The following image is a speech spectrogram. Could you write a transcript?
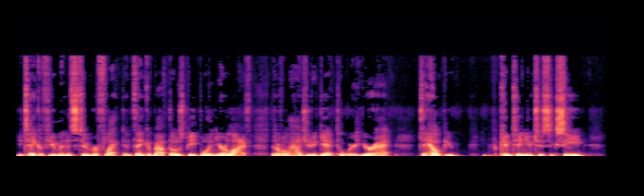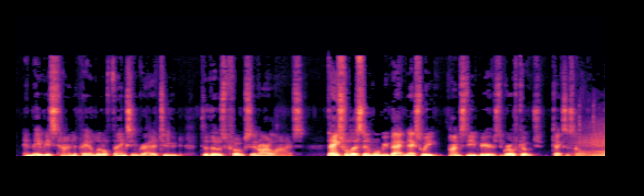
you take a few minutes to reflect and think about those people in your life that have allowed you to get to where you're at to help you continue to succeed and maybe it's time to pay a little thanks and gratitude to those folks in our lives. Thanks for listening. We'll be back next week. I'm Steve Beers, the Growth Coach, Texas Gulf.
